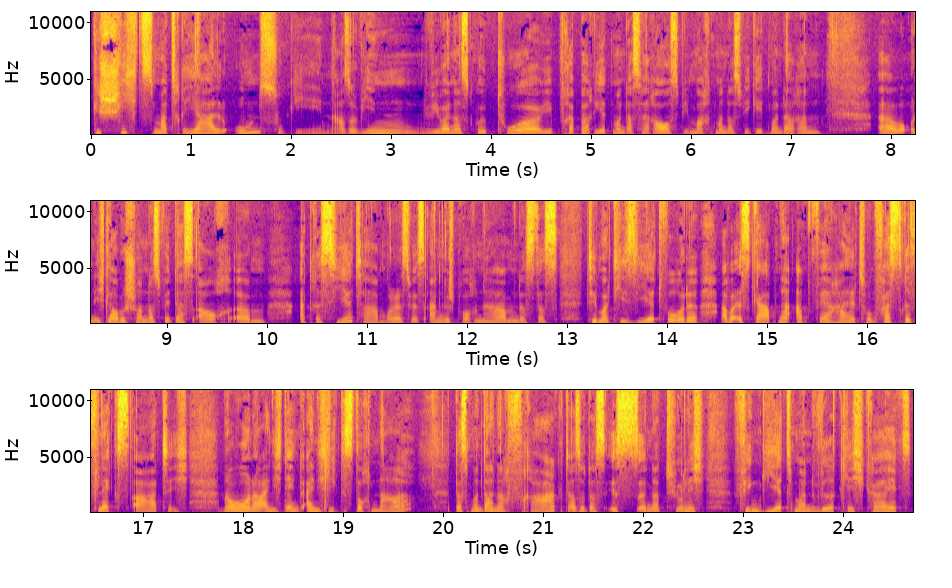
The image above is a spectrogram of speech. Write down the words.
Geschichtsmaterial umzugehen. Also wie, wie bei einer Skulptur, wie präpariert man das heraus, wie macht man das, wie geht man daran. Äh, und ich glaube schon, dass wir das auch ähm, adressiert haben oder dass wir es angesprochen haben, dass das thematisiert wurde. Aber es gab eine Abwehrhaltung, fast reflexartig, ne, wo man eigentlich denkt, eigentlich liegt es doch nahe, dass man danach fragt. Also das ist äh, natürlich, fingiert man Wirklichkeit.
